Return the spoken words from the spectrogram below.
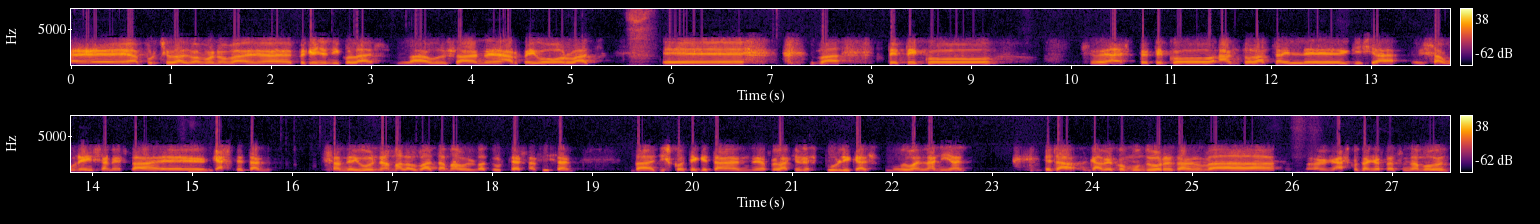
eh, apurtxu bat, ba, bueno, ba, eh, pequeño Nicolás, ba, hau zan eh, arpeigo hor bat, eh, ba, Pepeko, eh, Pepeko antolatzaile gisa ezaguna izan, ez da, eh, gaztetan, izan daigun, amalau bat, amalau bat urteaz hasi izan, ba, diskoteketan relaciones públicas moduan lanian, eta gabeko mundu horretan, ba, askotan gertatzen da modun,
